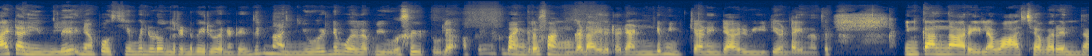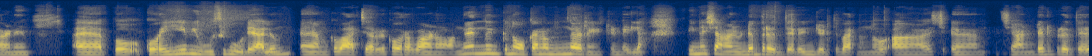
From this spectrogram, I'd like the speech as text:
ആ ടൈമിൽ ഞാൻ പോസ്റ്റ് ചെയ്യുമ്പോൾ എന്നോട് ഒന്ന് രണ്ട് പേര് പറഞ്ഞിട്ട് എന്തിനാ അഞ്ഞൂറിന്റെ പോലെ വ്യൂവേഴ്സ് കിട്ടൂല? അപ്പോൾ എനിക്ക് ഭയങ്കര സങ്കടമായിട്ട് രണ്ട് മിനിറ്റാണ് എന്റെ ആ ഒരു വീഡിയോ ഉണ്ടായിരുന്നത്. എനിക്ക് അന്ന് അറിയില്ല വാച്ച് അവർ എന്താണ്. ഇപ്പോൾ കുറേ വ്യൂസ് കൂടിയാലും നമുക്ക് വാച്ച് അവർ കുറവാണോ? അങ്ങനെയൊന്നും എനിക്ക് നോക്കാനൊന്നും അറിഞ്ഞിട്ടുണ്ടായില്ല. പിന്നെ ഷാനുവിന്റെ ബ്രദർ എന്റെ അടുത്ത് പറഞ്ഞു ഷാനുവിന്റെ ഒരു ബ്രദർ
